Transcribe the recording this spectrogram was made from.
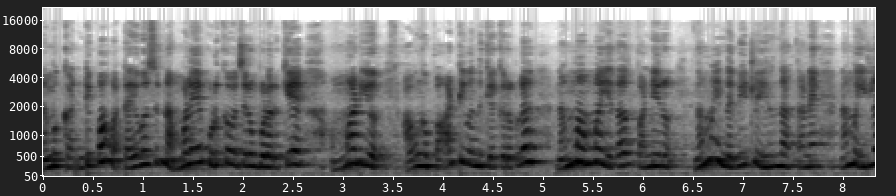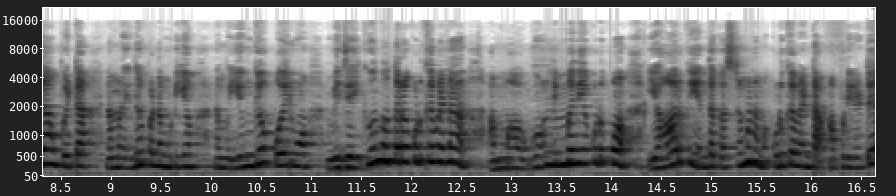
நம்ம கண்டிப்பாக டைவர்ஸ் நம்மளையே கொடுக்க வச்சிரும் போல இருக்கே. அம்மாடியோ அவங்க பாட்டி வந்து கேட்குறக்குள்ள நம்ம அம்மா ஏதாவது பண்ணிடும் நம்ம இந்த வீட்டில் இருந்தால் தானே. நம்ம இல்லாமல் போயிட்டா நம்மளை என்ன பண்ண முடியும்? நம்ம எங்கேயோ போயிடுவோம் விஜய்க்கும் தொந்தரவு கொடுக்க வேணாம். அம்மாவுக்கும் நிம்மதியாக கொடுப்போம். யாருக்கும் எந்த கஷ்டமும் நம்ம கொடுக்க வேண்டாம் அப்படின்னுட்டு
